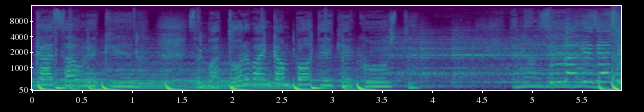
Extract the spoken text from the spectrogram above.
Milaka zaurekin Zenbat orbain kanpotik ikusten Zenbat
